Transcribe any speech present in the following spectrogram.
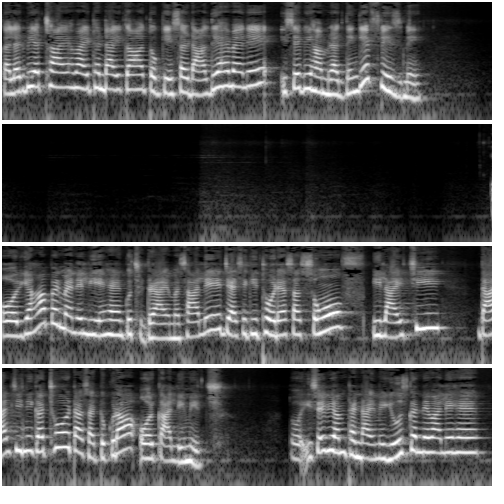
कलर भी अच्छा आए हमारी ठंडाई का तो केसर डाल दिया है मैंने। इसे भी हम रख देंगे फ्रिज में। और यहाँ पर मैंने लिए हैं कुछ ड्राई मसाले, जैसे कि थोड़ा सा सौंफ, इलायची, दालचीनी का छोटा सा टुकड़ा और काली मिर्च। तो इसे भी हम ठंडाई में यूज़ करने वाले हैं।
